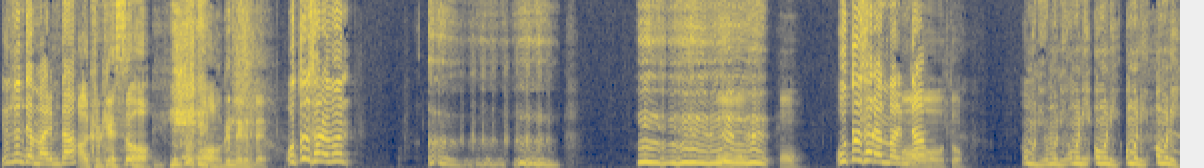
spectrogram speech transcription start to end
였는데 말입니다. 아 그렇게 했어. 어 근데 근데. 어떤 사람은 어, 어, 어떤 사람 말입니다. 어, 또. 어머니 어머니 어머니 어머니 어머니 어머니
